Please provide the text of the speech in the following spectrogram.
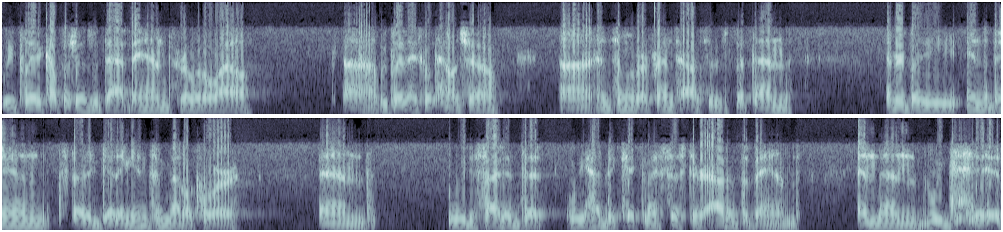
we played a couple of shows with that band for a little while. Uh, we played the high school talent show uh, and some of our friends' houses, but then everybody in the band started getting into metalcore, and we decided that we had to kick my sister out of the band. And then we did.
